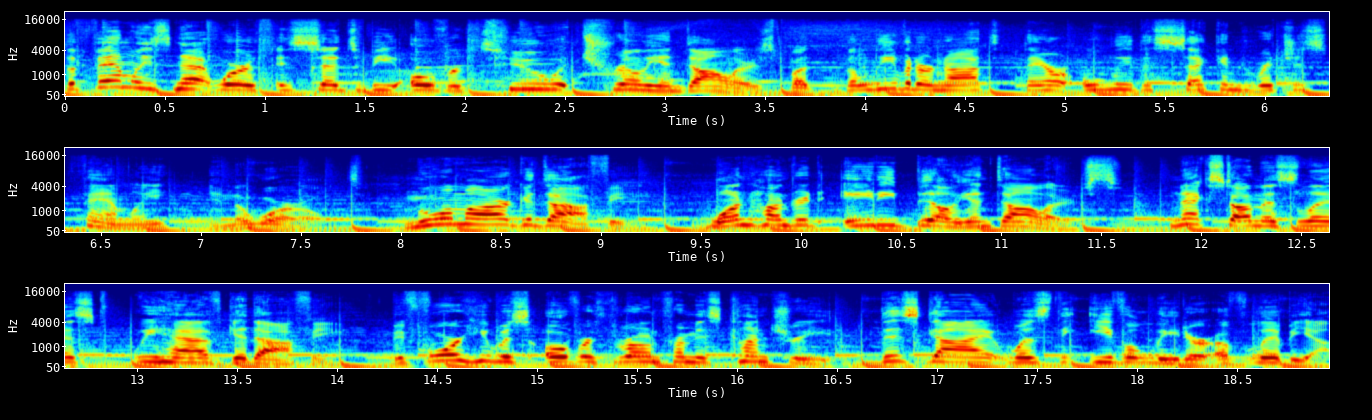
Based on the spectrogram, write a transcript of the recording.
The family's net worth is said to be over $2 trillion, but believe it or not, they are only the second richest family in the world. Muammar Gaddafi, $180 billion. Next on this list, we have Gaddafi. Before he was overthrown from his country, this guy was the evil leader of Libya.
